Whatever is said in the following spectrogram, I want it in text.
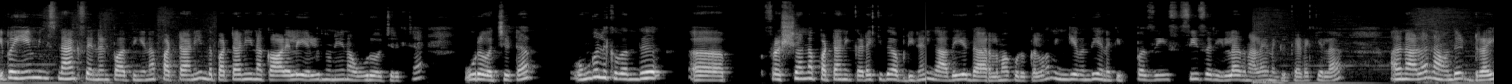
இப்போ ஈவினிங் ஸ்நாக்ஸ் என்னன்னு பார்த்தீங்கன்னா பட்டாணி. இந்த பட்டாணி நான் காலையில் எழுந்தோடனே நான் ஊற வச்சுருக்கேன். ஊற வச்சுட்டேன். உங்களுக்கு வந்து ஃப்ரெஷ்ஷான பட்டாணி கிடைக்குது அப்படின்னா நீங்கள் அதையே தாராளமாக கொடுக்கலாம். இங்கே வந்து எனக்கு இப்போ சீ சீசன் இல்லாதனால எனக்கு கிடைக்கல. அதனால் நான் வந்து ட்ரை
